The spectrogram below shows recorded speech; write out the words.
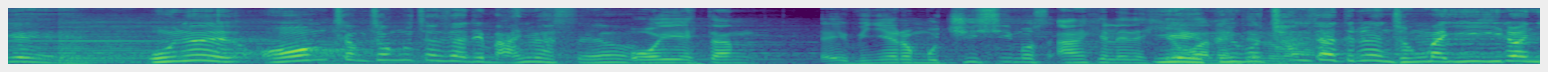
예, 오늘 엄청 천군 천사들이 많이 왔어요. Hoy están, eh, vinieron muchísimos ángeles de 예, Jehová en 그리고. 천사들은 정말 이 이런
